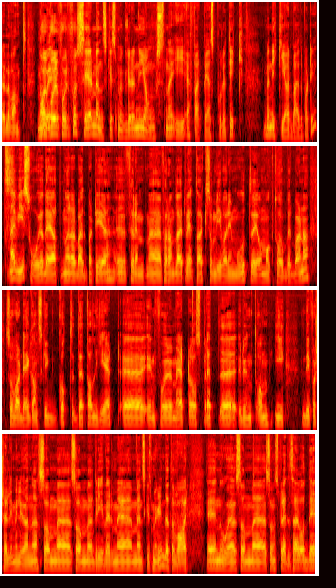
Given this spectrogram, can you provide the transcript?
relevant. Hvor, vi... Hvorfor ser menneskesmuglere nyansene i FrPs politikk? Men ikke i Arbeiderpartiets? Nei, Vi så jo det at når Arbeiderpartiet eh, forhandla et vedtak som vi var imot eh, om oktoberbarna, så var det ganske godt detaljert eh, informert og spredt rundt om i de forskjellige miljøene som, eh, som driver med menneskesmugling. Dette var eh, noe som, eh, som spredde seg, og det,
